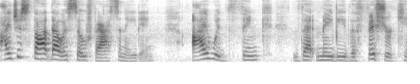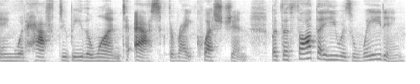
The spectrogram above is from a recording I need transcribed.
I just thought that was so fascinating. I would think that maybe the Fisher King would have to be the one to ask the right question. But the thought that he was waiting,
